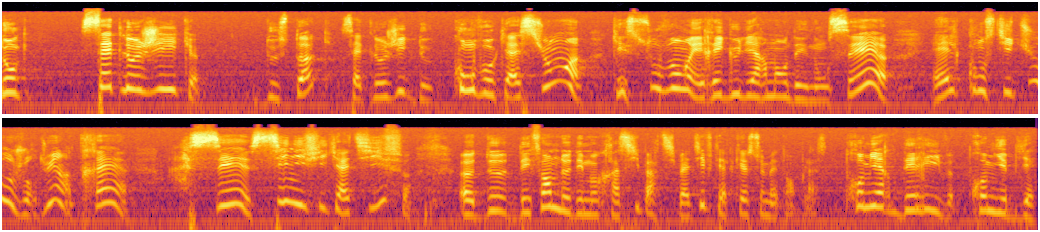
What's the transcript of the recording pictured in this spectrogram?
Donc, cette logique de stock, cette logique de convocation, qui est souvent et régulièrement dénoncée, elle constitue aujourd'hui un trait assez significatif euh, de, des formes de démocratie participative telles qu'elles se mettent en place. Première dérive, premier biais.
